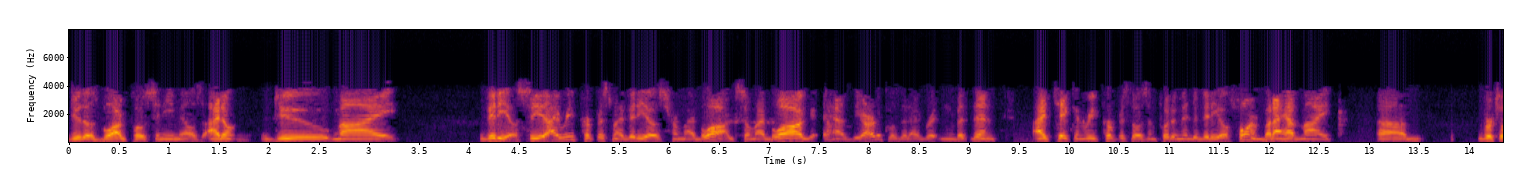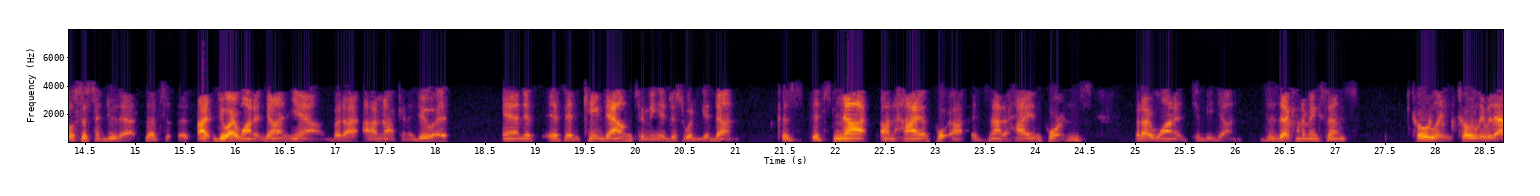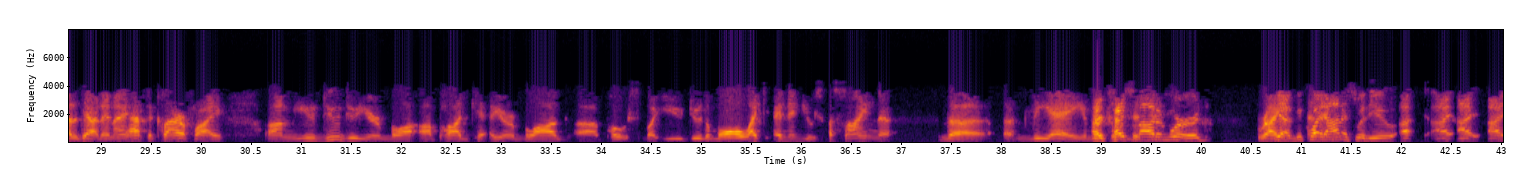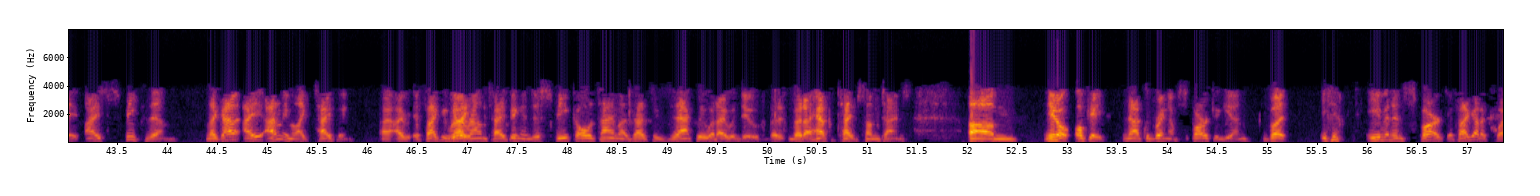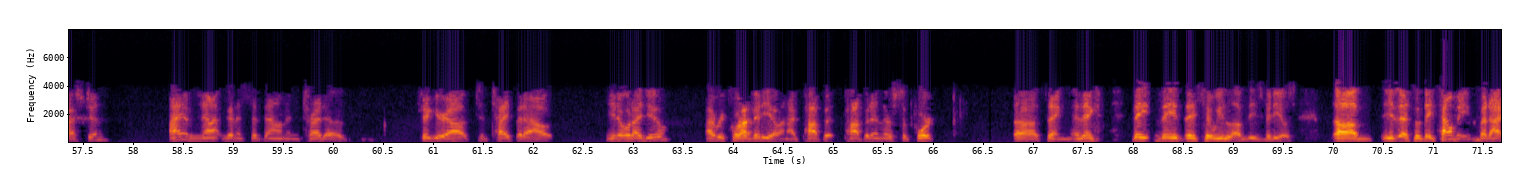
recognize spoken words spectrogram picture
do those blog posts and emails. I don't do my videos. See, I repurpose my videos from my blog. So my blog has the articles that I've written, but then I take and repurpose those and put them into video form. But I have my um, virtual assistant do that. That's I, do I want it done? Yeah, but I, I'm not going to do it. And if if it came down to me, it just wouldn't get done because it's not on high uh, it's not a high importance, but I want it to be done. Does that kind of make sense? Totally, totally, without a doubt. And I have to clarify, um, you do do your blog, uh, podcast, your blog uh, posts, but you do them all like, and then you assign the the uh, VA. I type them out in Word. Right. Yeah. To be quite then, honest with you, I, I I I speak them. Like I I, I don't even like typing. I, I, if I could get right. around typing and just speak all the time, that's exactly what I would do. But but I have to type sometimes. Um, you know, okay, not to bring up Spark again, but even in Spark, if I got a question, I am not going to sit down and try to figure out to type it out. You know what I do? I record right. a video and I pop it pop it in their support uh, thing, and they they they they say we love these videos. Um, that's what they tell me, but I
